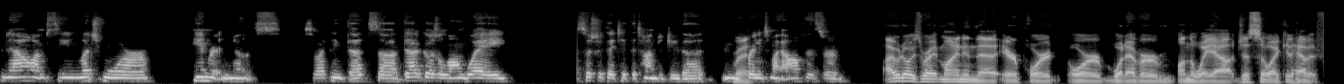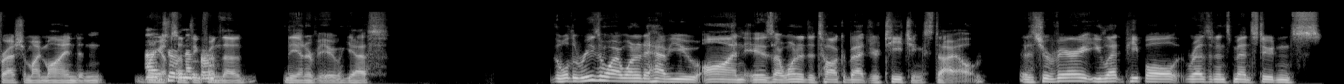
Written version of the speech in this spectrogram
now I'm seeing much more handwritten notes. So I think that's uh, that goes a long way, especially if they take the time to do that and right. bring it to my office or. I would always write mine in the airport or whatever on the way out, just so I could have it fresh in my mind and bring uh, up something remember. from the the interview. Yes. Well, the reason why I wanted to have you on is I wanted to talk about your teaching style. Is you're very you let people, residents, med students,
